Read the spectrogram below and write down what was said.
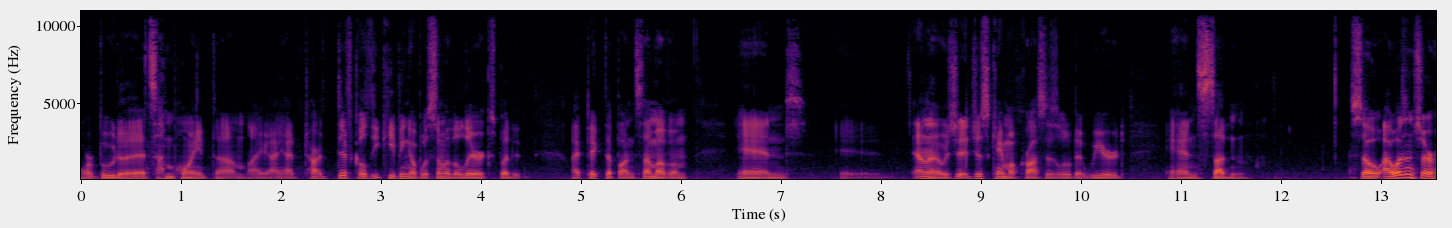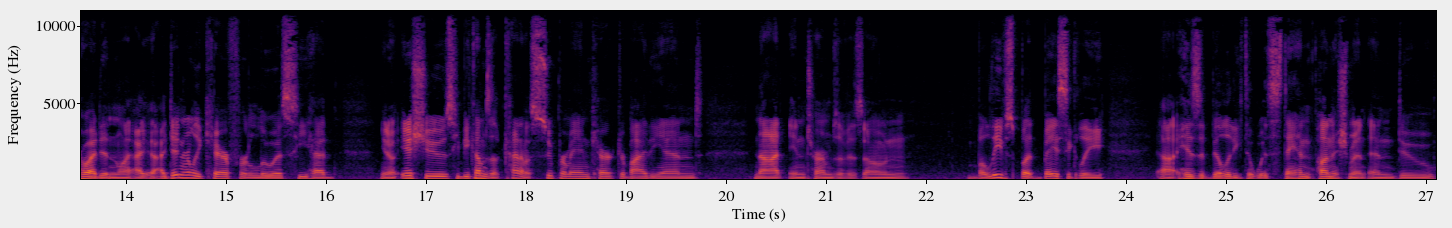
or Buddha at some point. Um, I, I, had tar- difficulty keeping up with some of the lyrics, but it, I picked up on some of them, and it, I don't know. It, was, it just came across as a little bit weird and sudden. So I wasn't sure who I didn't like. I, I didn't really care for Louis. He had, you know, issues. He becomes a kind of a Superman character by the end, not in terms of his own beliefs, but basically uh, his ability to withstand punishment and do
